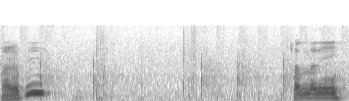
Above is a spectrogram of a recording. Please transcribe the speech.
할까? 아비 잘라니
